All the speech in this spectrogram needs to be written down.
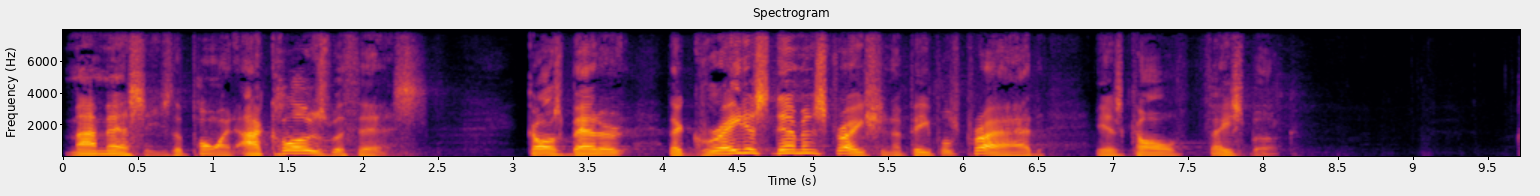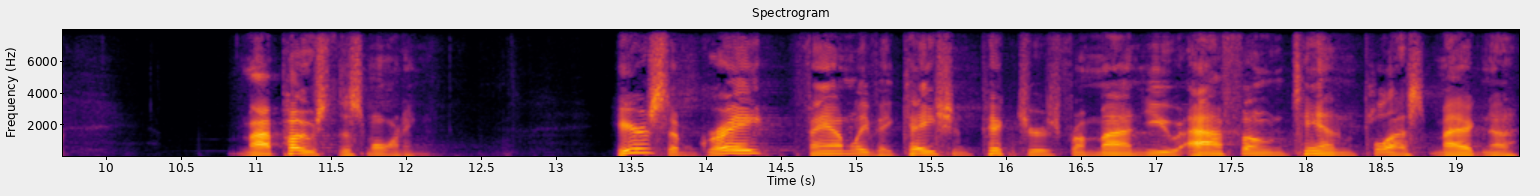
my message, the point. I close with this. Because better, the greatest demonstration of people's pride is called Facebook. My post this morning. Here's some great family vacation pictures from my new iPhone 10 Plus Magna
